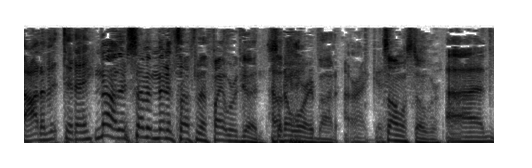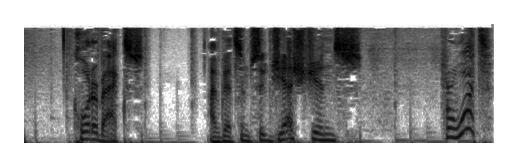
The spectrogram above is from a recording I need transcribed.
out of it today? No, there's seven minutes left in the fight. We're good. So Okay. don't worry about it. All right, good. It's almost over. Uh, quarterbacks. I've got some suggestions For what?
